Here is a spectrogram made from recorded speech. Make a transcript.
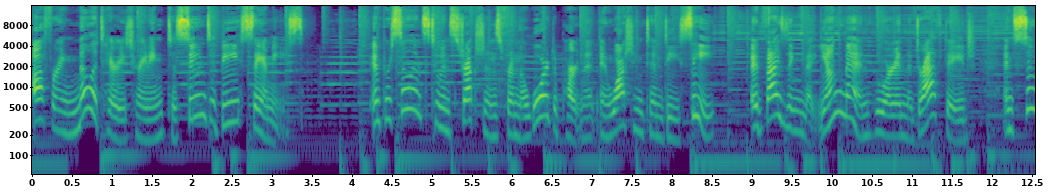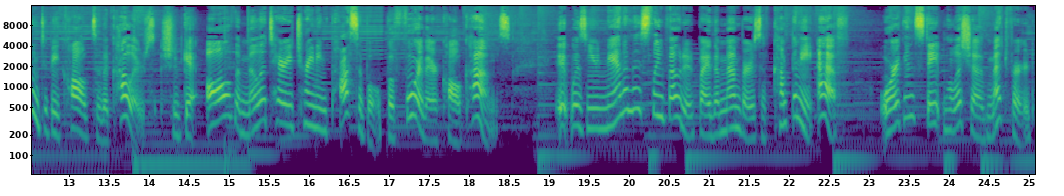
offering military training to soon to be Sammys. In pursuance to instructions from the War Department in Washington, D.C., advising that young men who are in the draft age and soon to be called to the colors should get all the military training possible before their call comes, it was unanimously voted by the members of Company F Oregon State Militia of Medford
